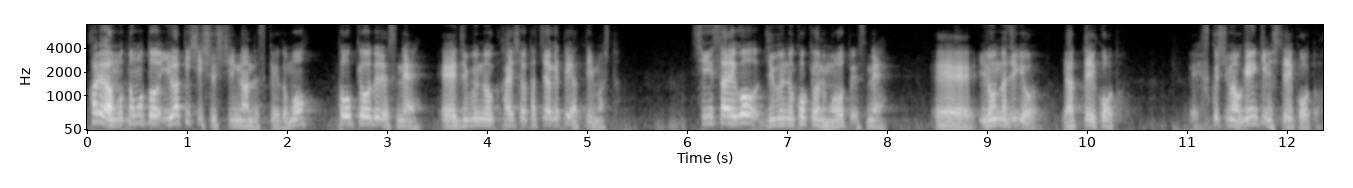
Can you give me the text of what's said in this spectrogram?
彼はもともといわき市出身なんですけれども東京でですね、えー、自分の会社を立ち上げてやっていました。震災後自分の故郷に戻ってですね、えー、いろんな事業をやっていこうと、えー、福島を元気にしていこうと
